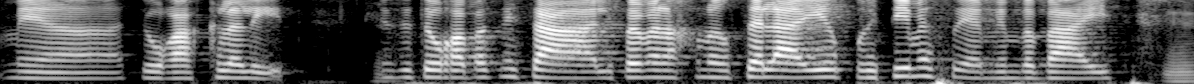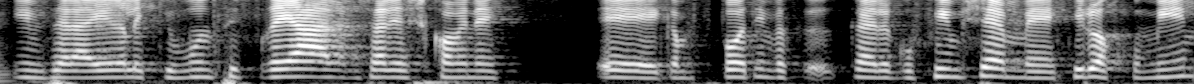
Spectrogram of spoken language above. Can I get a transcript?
מהתאורה הכללית. כן. אם זה תאורה בכניסה, לפעמים אנחנו נרצה להעיר פריטים מסוימים בבית, mm. אם זה להעיר לכיוון ספרייה, למשל יש כל מיני גם ספוטים וכאלה גופים שהם אה, כאילו עקומים,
